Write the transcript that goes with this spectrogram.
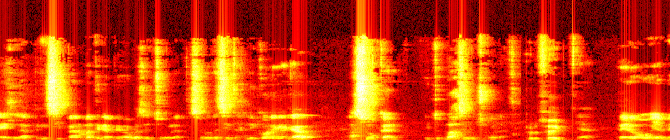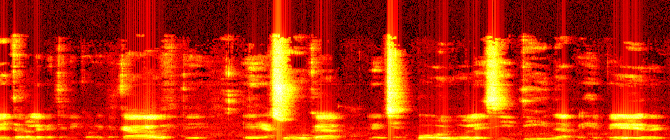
es la principal materia prima para hacer chocolate. Solo necesitas licor de cacao, azúcar y tú vas a hacer un chocolate. Perfecto. ¿ya? Pero obviamente ahora le meten licor de cacao, este, eh, azúcar, leche en polvo, lecitina, PGPR,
